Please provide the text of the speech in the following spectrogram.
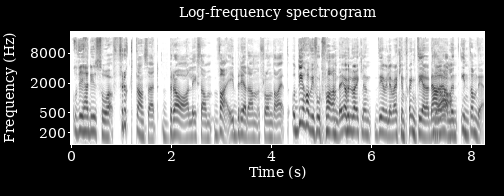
Och vi hade ju så fruktansvärt bra liksom, vibe redan från dag ett. Och det har vi fortfarande. Jag vill verkligen, det vill jag verkligen poängtera. Det Ja. handlar inte om det.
